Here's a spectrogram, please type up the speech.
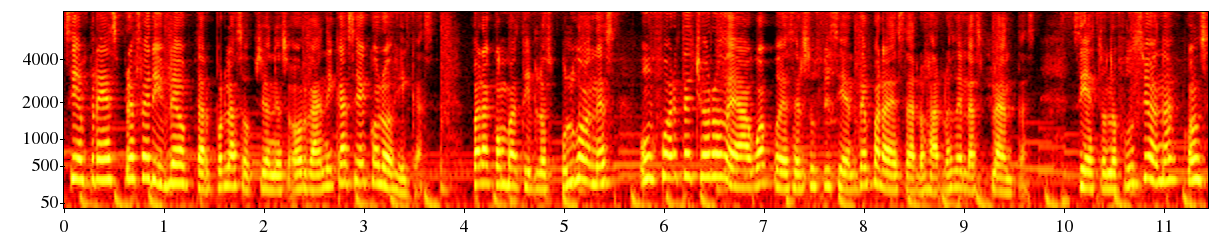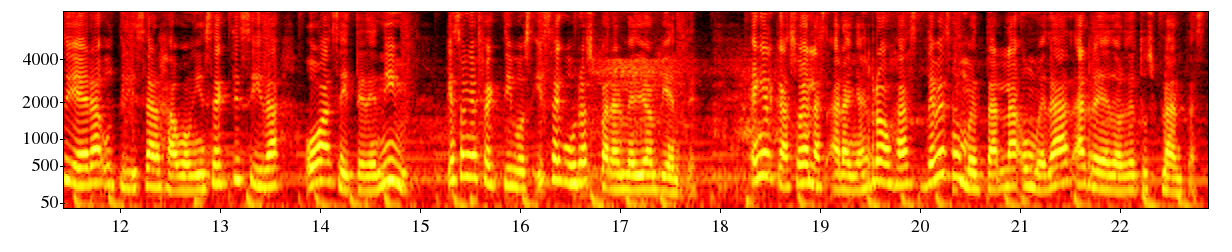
siempre es preferible optar por las opciones orgánicas y ecológicas. Para combatir los pulgones, un fuerte chorro de agua puede ser suficiente para desalojarlos de las plantas. Si esto no funciona, considera utilizar jabón insecticida o aceite de neem, que son efectivos y seguros para el medio ambiente. En el caso de las arañas rojas, debes aumentar la humedad alrededor de tus plantas,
